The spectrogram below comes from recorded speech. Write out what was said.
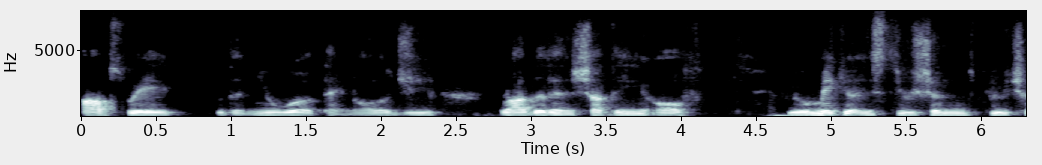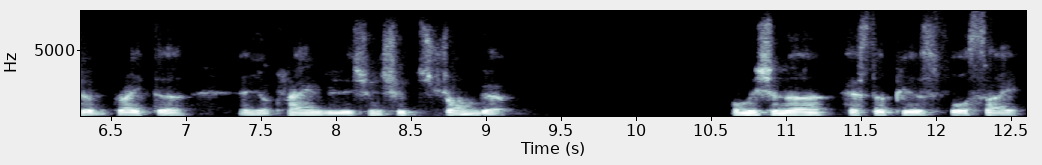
pathway to the new world technology rather than shutting it off, you will make your institution future brighter and your client relationship stronger. Commissioner Hester Peirce foresight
